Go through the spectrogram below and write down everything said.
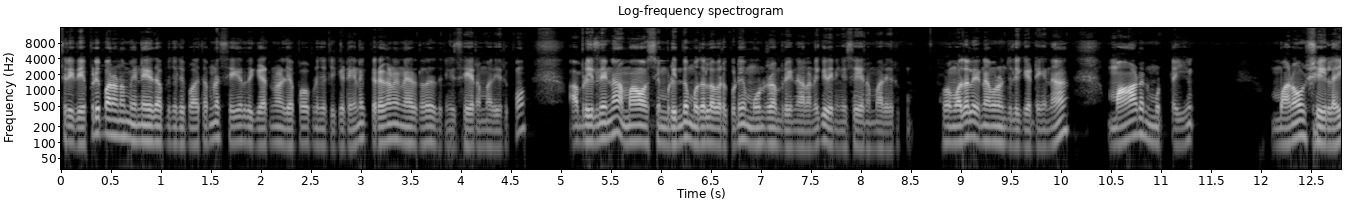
சரி இது எப்படி பண்ணணும்? என்ன இது அப்படின்னு சொல்லி பார்த்தோம்னா செய்கிறதுக்கு ஏற எப்போ அப்படின்னு சொல்லி கேட்டிங்கன்னா கிரகண நேரத்தில் இது நீங்கள் செய்கிற மாதிரி இருக்கும். அப்படி இல்லைன்னா அமாவாசை முடிந்து முதல்ல வரக்கூடிய மூன்றாம் முறை நாளனுக்கு இதை நீங்கள் செய்கிற மாதிரி இருக்கும். அப்போ முதல்ல என்ன பண்ணணும்னு சொல்லி கேட்டிங்கன்னா மாடன் முட்டையும் மனோஷீலை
